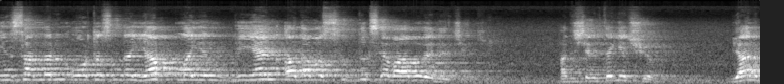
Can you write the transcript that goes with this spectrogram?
insanların ortasında yapmayın diyen adama sıddık sevabı verilecek. Hadis-i şerifte geçiyor. Yani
